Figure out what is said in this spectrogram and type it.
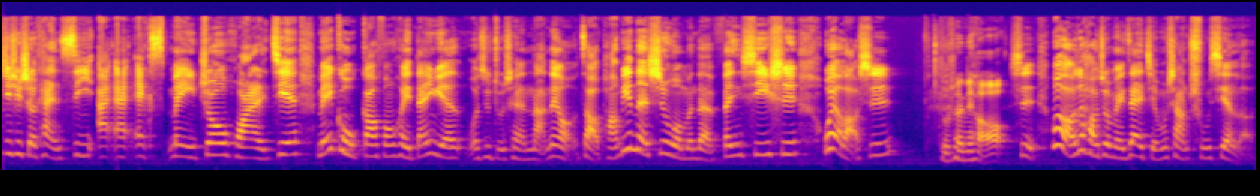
继续收看 CIIX 每周华尔街美股高峰会单元，我是主持人 Neil，在旁边的是我们的分析师威尔老师。主持人你好，是威尔老师好久没在节目上出现了，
